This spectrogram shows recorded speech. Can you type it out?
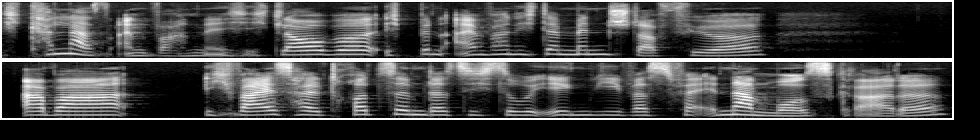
ich kann das einfach nicht. Ich glaube, ich bin einfach nicht der Mensch dafür. Aber ich weiß halt trotzdem, dass ich so irgendwie was verändern muss gerade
